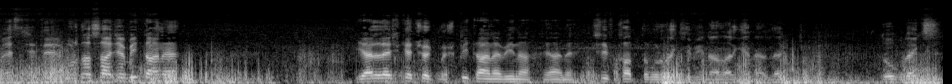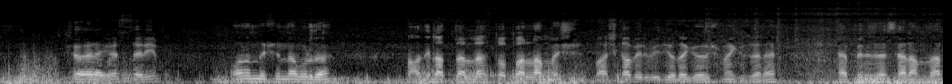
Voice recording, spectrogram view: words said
mescidi. Burada sadece bir tane yerleşke çökmüş. Bir tane bina. Yani çift katlı buradaki binalar genelde. Dubleks. Şöyle göstereyim. Onun dışında burada tadilatlarla toparlanmış. Başka bir videoda görüşmek üzere. Hepinize selamlar.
